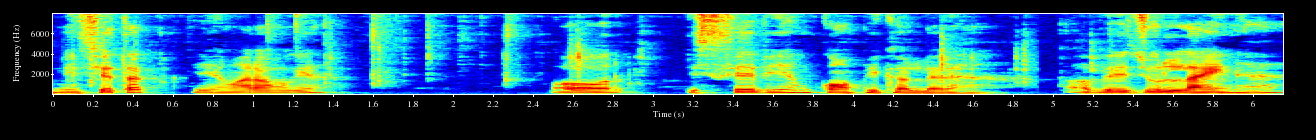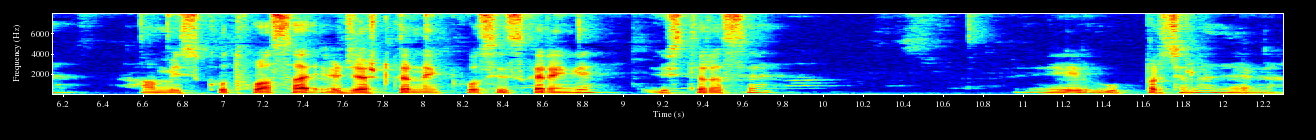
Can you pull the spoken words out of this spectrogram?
नीचे तक, ये हमारा हो गया। और इससे भी हम कॉपी कर ले रहे हैं। अब ये जो लाइन है, हम इसको थोड़ा सा एडजस्ट करने की कोशिश करेंगे। इस तरह से ये ऊपर चला जाएगा।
